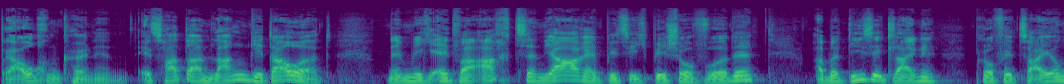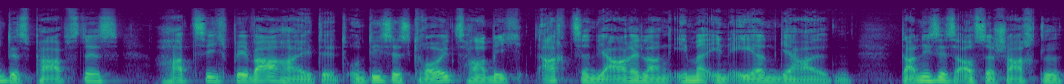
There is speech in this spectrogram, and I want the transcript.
brauchen können. Es hat dann lang gedauert, nämlich etwa 18 Jahre, bis ich Bischof wurde, aber diese kleine Prophezeiung des Papstes hat sich bewahrheitet und dieses Kreuz habe ich 18 Jahre lang immer in Ehren gehalten. Dann ist es aus der Schachtel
